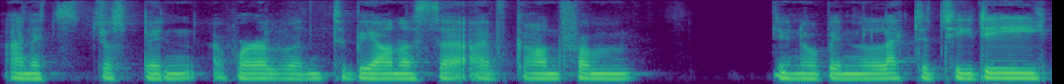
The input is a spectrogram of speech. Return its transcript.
And it's just been a whirlwind, to be honest. I've gone from, you know, being elected TD.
